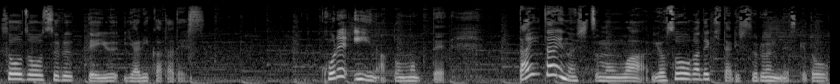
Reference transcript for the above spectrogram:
想像するっていうやり方です。これいいなと思って大体の質問は予想ができたりするんですけど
